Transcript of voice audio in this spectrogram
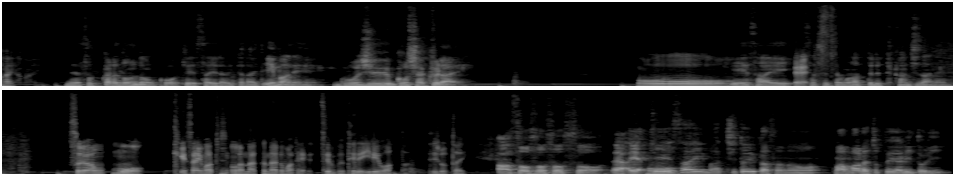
はいはい。で、そこからどんどんこう、掲載依頼をいただいて、今ね、55社くらいおー。掲載えさせてもらってるって感じだね。それはもう、掲載待ちのがなくなるまで全部手で入れ終わったって状態？あ、そうそうそうそう。いや、いや掲載待ちというか、その、まあ、まだちょっとやり取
